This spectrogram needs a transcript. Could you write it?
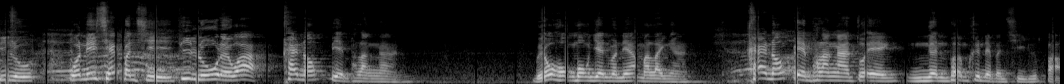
พี่รู้ วันนี้เช็คบัญชี พี่รู้เลยว่าแค่น้องเปลี่ยนพลังงานเดี๋ยวหกโมงเย็นวันนี้มารายงาน แค่น้องเปลี่ยนพลังงานตัวเอง เงินเพิ่มขึ้นในบัญชีหรือเปล่า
